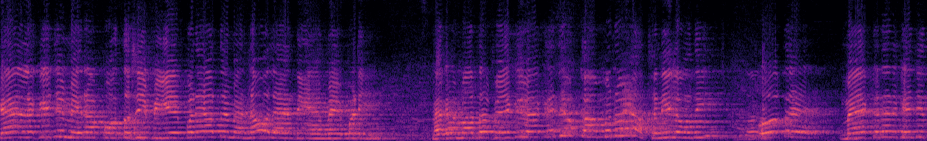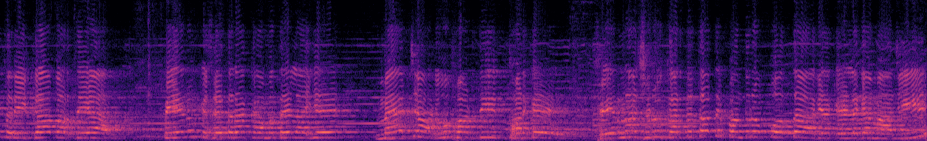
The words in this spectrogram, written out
ਕਹਿਣ ਲੱਗੀ, ਜੀ, ਮੇਰਾ ਪੁੱਤ ਸੀ ਬੀਏ ਪੜਿਆ ਤੇ ਮੈਂ ਨੌ ਲੈਣ ਦੀ ਐਮਏ ਪੜ੍ਹੀ। ਮੈਂ ਕਿਹਾ ਮਾਤਾ ਫੇਕ ਹੀ ਹੋਇਆ? ਕਹਿੰਦੀ, ਉਹ ਕੰਮ ਨੂੰ ਹੱਥ ਨਹੀਂ ਲਾਉਂਦੀ। ਉਹ ਤੇ ਮੈਂ ਇੱਕ ਦਿਨ ਕਹਿੰਦੀ, ਤਰੀਕਾ ਵਰਤਿਆ। ਵੀ ਇਹਨੂੰ ਕਿਸੇ ਤਰ੍ਹਾਂ ਕੰਮ ਤੇ ਲਾਈਏ। ਮੈਂ ਝਾੜੂ ਫੜਦੀ, ਫੜ ਕੇ ਫੇਰਨਾ ਸ਼ੁਰੂ ਕਰ ਦਿੱਤਾ ਤੇ ਪੰਦਰੋਂ ਪੁੱਤ ਆ ਗਿਆ। ਕਹਿਣ ਲੱਗਾ, ਮਾਂ ਜੀ,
